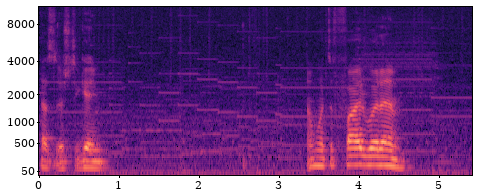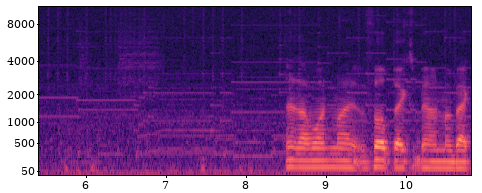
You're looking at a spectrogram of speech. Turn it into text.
that's just the game. I want to fight with him. And I want my Vulpix behind my back.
